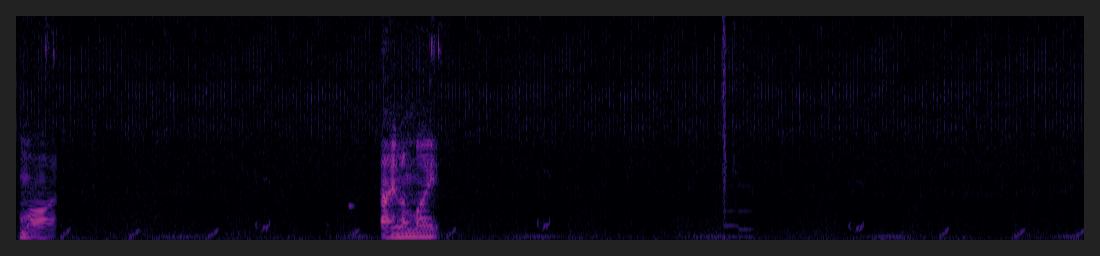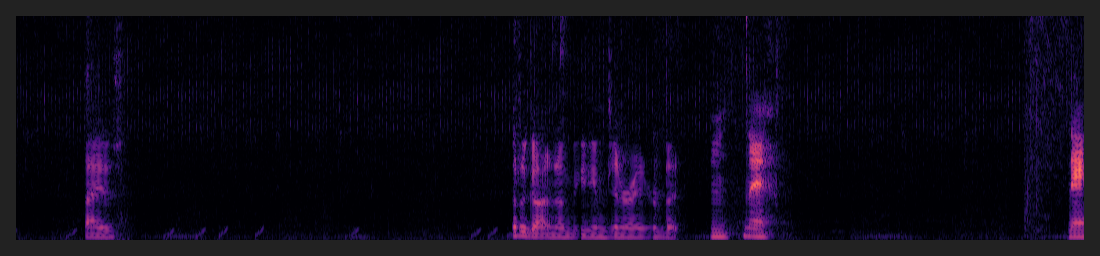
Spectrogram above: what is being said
Come on. Dynamite. Excited. Could have gotten a medium generator, but mm, nah. Nah.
